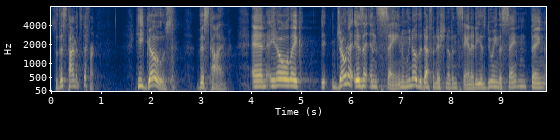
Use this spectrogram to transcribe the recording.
So this time it's different. He goes this time. And, you know, like, Jonah isn't insane, and we know the definition of insanity is doing the same thing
